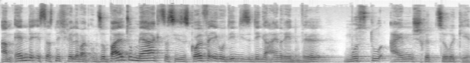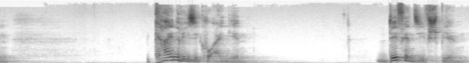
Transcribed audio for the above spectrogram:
Am Ende ist das nicht relevant. Und sobald du merkst, dass dieses Golfer-Ego dir diese Dinge einreden will, musst du einen Schritt zurückgehen. Kein Risiko eingehen. Defensiv spielen.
